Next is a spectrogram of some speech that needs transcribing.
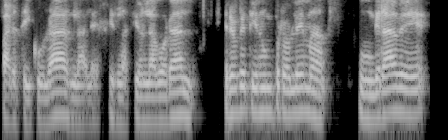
particular la legislación laboral creo que tiene un problema grave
